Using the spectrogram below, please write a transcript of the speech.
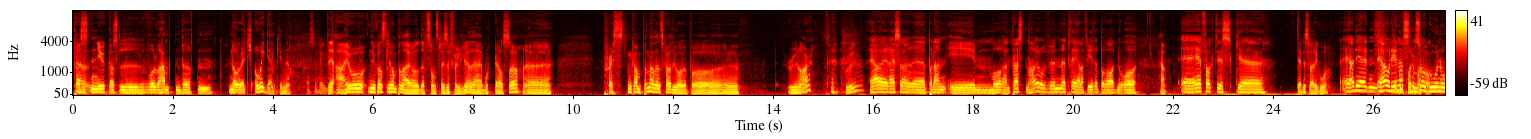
Preston, Newcastle, Wolverhampton, Burton, Norwich og Wigan. Wigan, ja. Det er jo Newcastle-kampen er jo dødsvanskelig, selvfølgelig. Det er borte også. Uh, Preston-kampen, da, den skal du over på uh, Runar. Ja, jeg reiser eh, på den i morgen. Preston har jo vunnet tre eller fire på rad nå, og Ja. er faktisk eh, De er dessverre gode. ja, de er, ja, og de er nesten så gode nå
